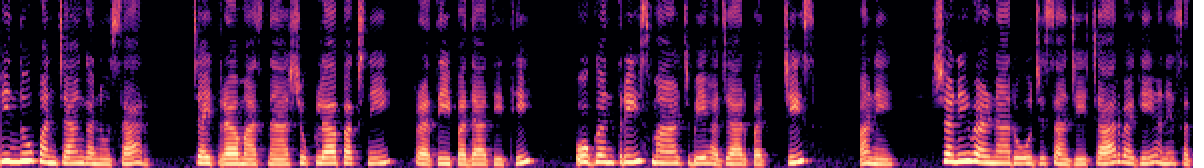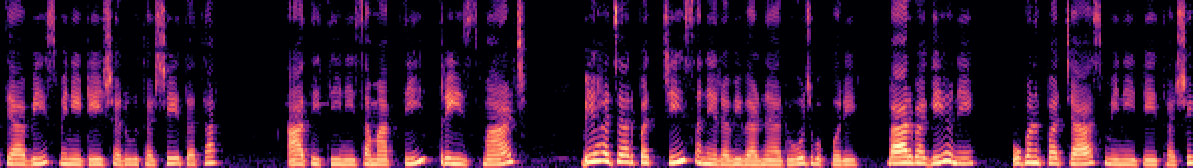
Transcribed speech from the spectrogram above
હિન્દુ પંચાંગ અનુસાર ચૈત્ર માસના શુક્લ પક્ષની પ્રતિપદા તિથિ ઓગણત્રીસ માર્ચ બે હજાર પચીસ અને શનિવારના રોજ સાંજે ચાર વાગે અને સત્યાવીસ મિનિટે શરૂ થશે તથા આ તિથિની સમાપ્તિ ત્રીસ માર્ચ બે હજાર પચીસ અને રવિવારના રોજ બપોરે બાર વાગે અને ઓગણપચાસ મિનિટે થશે.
